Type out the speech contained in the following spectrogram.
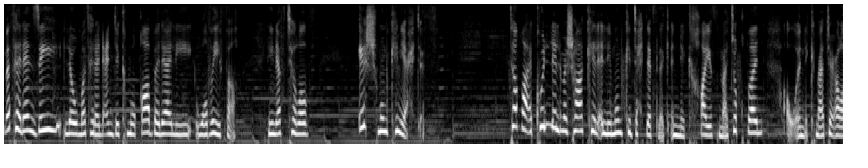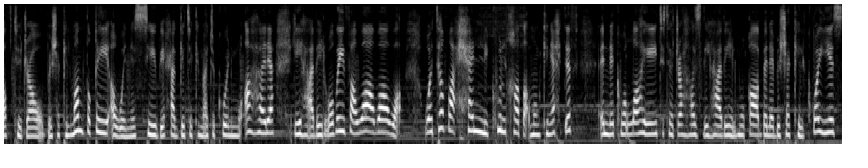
مثلا زي لو مثلا عندك مقابلة لوظيفة لنفترض إيش ممكن يحدث؟ تضع كل المشاكل اللي ممكن تحدث لك إنك خايف ما تقبل أو إنك ما تعرف تجاوب بشكل منطقي أو إن السي في حقتك ما تكون مؤهلة لهذه الوظيفة و و و. وتضع حل لكل خطأ ممكن يحدث إنك والله تتجهز لهذه المقابلة بشكل كويس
